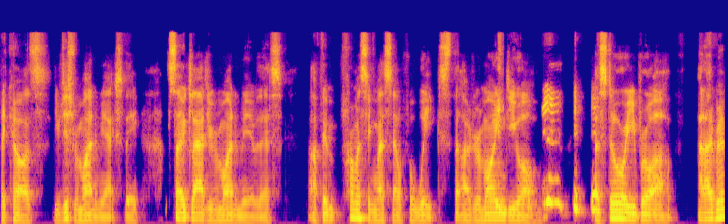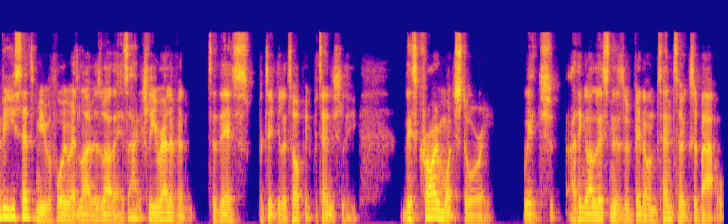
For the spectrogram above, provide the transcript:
because you've just reminded me actually. I'm so glad you reminded me of this. I've been promising myself for weeks that I'd remind you of a story you brought up and I remember you said to me before we went live as well that it's actually relevant to this particular topic potentially. This Crimewatch story, which I think our listeners have been on tenterhooks about.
